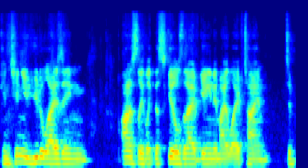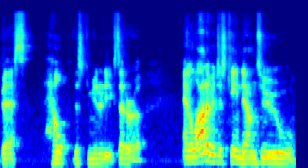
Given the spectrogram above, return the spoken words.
continue utilizing honestly like the skills that I've gained in my lifetime to best help this community, etc. And a lot of it just came down to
